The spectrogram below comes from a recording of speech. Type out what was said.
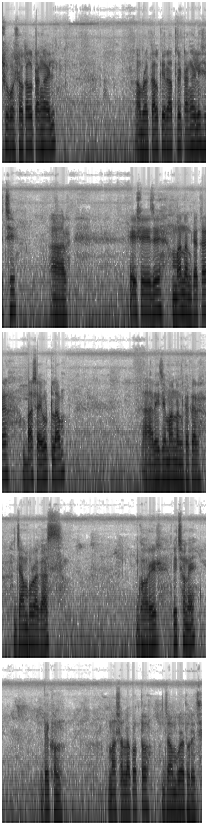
শুভ সকাল টাঙ্গাইল। আমরা কালকে রাত্রে টাঙ্গাইল এসেছি। আর এসে এই যে মান্নান কাকা বাসায় উঠলাম। আর এই যে মান্নান কাকার জাম্বুরা গাছ ঘরের পিছনে। দেখুন মাসাল্লাহ কত জাম্বুরা ধরেছে।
